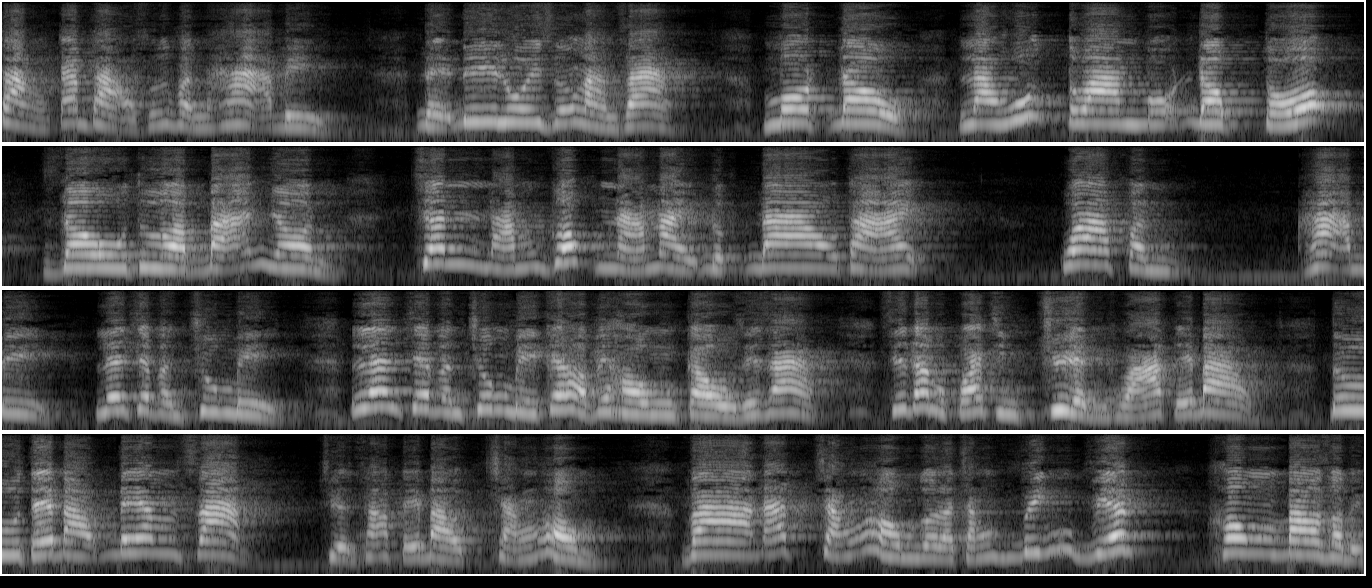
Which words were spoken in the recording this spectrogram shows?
thẳng cam thảo xuống phần hạ bì để đi lui dưỡng làn da. Một đầu là hút toàn bộ độc tố, dầu thừa, bã nhờn, chân nắm, gốc nám này được đào thải qua phần hạ bì lên trên phần trung bì lên trên phần trung bì kết hợp với hồng cầu dưới da. Diễn ra một quá trình chuyển hóa tế bào. Từ tế bào đen sạm chuyển sang tế bào trắng hồng. Và đã trắng hồng rồi là trắng vĩnh viễn, không bao giờ bị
